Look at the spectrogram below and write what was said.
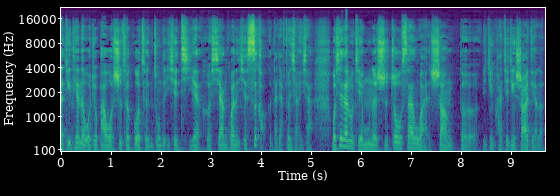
那今天呢，我就把我试车过程中的一些体验和相关的一些思考跟大家分享一下。我现在录节目呢是周三晚上的，已经快接近十二点了。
